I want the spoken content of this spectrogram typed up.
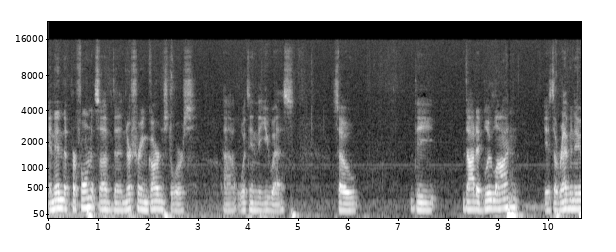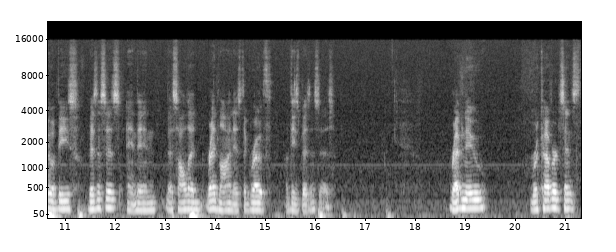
And then the performance of the nursery and garden stores uh, within the U.S. So the dotted blue line is the revenue of these businesses, and then the solid red line is the growth of these businesses. Revenue recovered since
